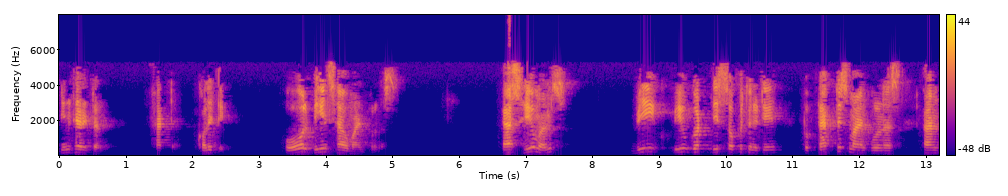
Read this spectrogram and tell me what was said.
inherited factor, quality. All beings have mindfulness. As humans, we, we've got this opportunity to practice mindfulness and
